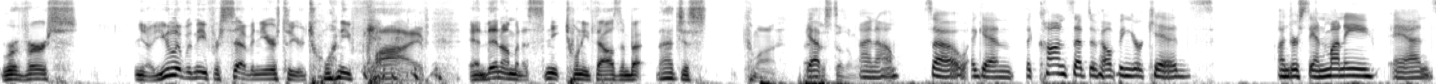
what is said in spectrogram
reverse. You know, you live with me for seven years till you're 25, and then I'm going to sneak twenty thousand back. That just come on. That Yep. just doesn't work. I know. So again, the concept of helping your kids understand money and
